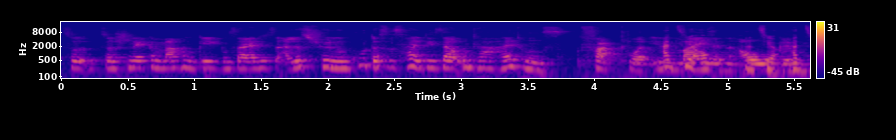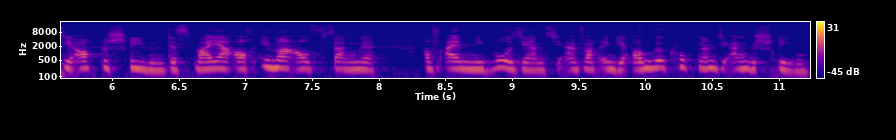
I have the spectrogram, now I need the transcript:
zu, zur Schnecke machen gegenseitig, ist alles schön und gut. Das ist halt dieser Unterhaltungsfaktor in Hat sie, meinen auch, hat, sie, Augen. hat sie auch beschrieben. Das war ja auch immer auf, sagen wir, auf einem Niveau. Sie haben sie einfach in die Augen geguckt und haben sie angeschrien.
